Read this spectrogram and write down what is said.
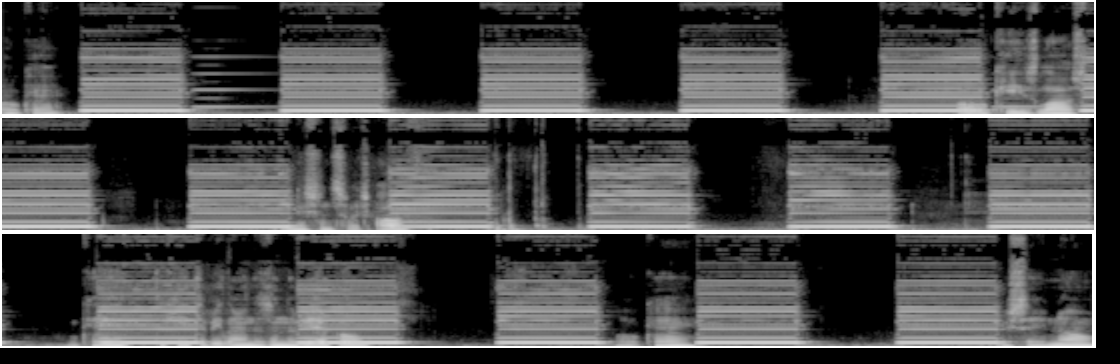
Okay. All keys lost. Ignition switch off. Okay, the key to be learned is in the vehicle. Okay. We say no.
